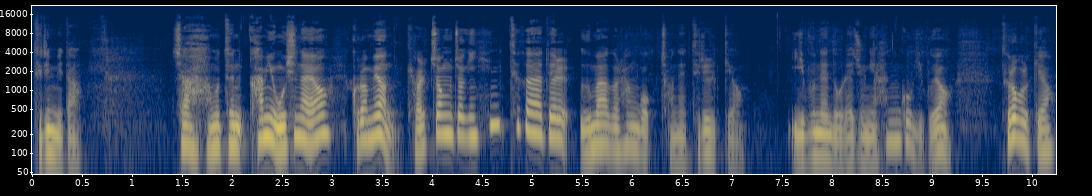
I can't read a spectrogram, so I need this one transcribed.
드립니다. 자, 아무튼 감이 오시나요? 그러면 결정적인 힌트가 될 음악을 한 곡 전해 드릴게요. 이분의 노래 중에 한 곡이고요. 들어볼게요.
